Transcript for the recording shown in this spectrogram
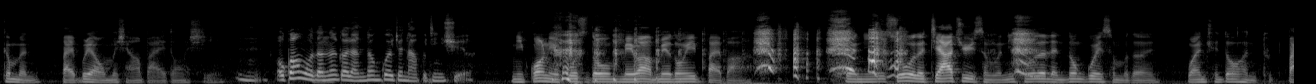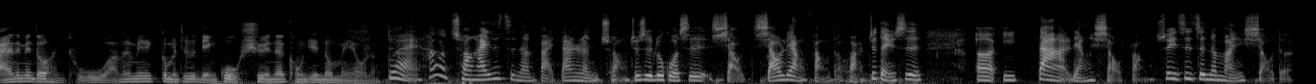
根本摆不了我们想要摆的东西。嗯，我光我的那个冷冻柜就拿不进去了。你光你的锅子都没办法，没有东西摆吧？对，你所有的家具什么，你所有的冷冻柜什么的。完全都很突，摆在那边都很突兀啊！那边根本就是连过去那空间都没有了。对，他的床还是只能摆单人床，就是如果是小小两房的话，就等于是呃一大两小房，所以是真的蛮小的。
